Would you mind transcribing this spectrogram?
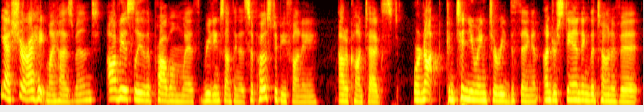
yeah, sure, I hate my husband. Obviously, the problem with reading something that's supposed to be funny out of context or not continuing to read the thing and understanding the tone of it,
